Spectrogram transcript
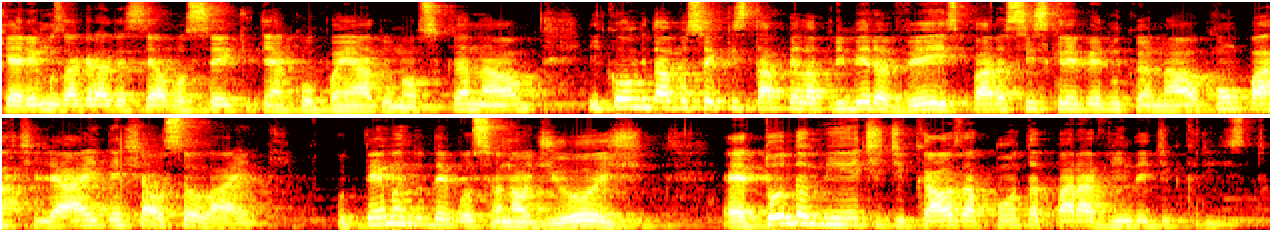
queremos agradecer a você que tem acompanhado o nosso canal e convidar você que está pela primeira vez para se inscrever no canal, compartilhar e deixar o seu like. O tema do devocional de hoje é Todo ambiente de causa aponta para a vinda de Cristo.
